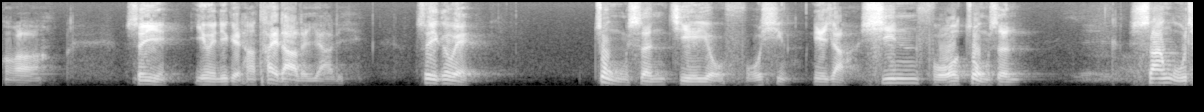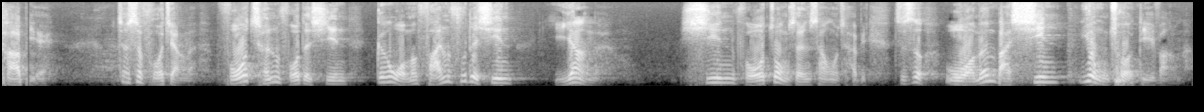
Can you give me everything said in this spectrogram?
啊，所以因为你给他太大的压力，所以各位，众生皆有佛性，念一下心佛众生，三无差别，这是佛讲的。佛成佛的心跟我们凡夫的心一样的，心佛众生相无差别，只是我们把心用错地方了。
